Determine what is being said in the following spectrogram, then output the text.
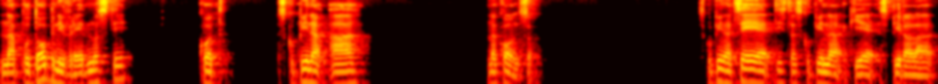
na podobni vrednosti kot skupina A na koncu. Skupina C je tista skupina, ki je spirala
